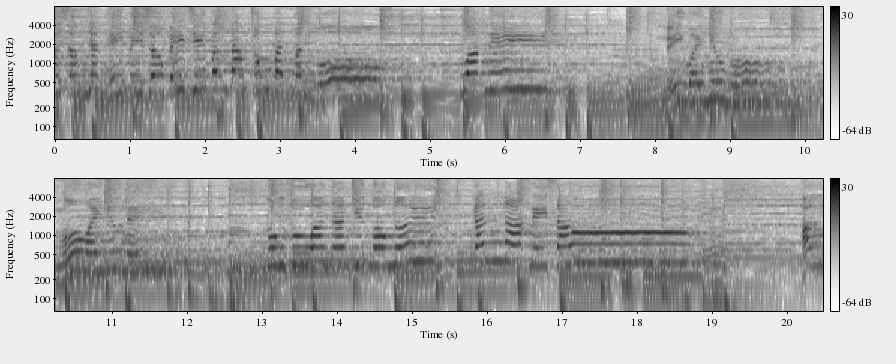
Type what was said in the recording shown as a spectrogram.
开心一起，悲伤彼此分担，总不分我或你。你为了我，我为了你，共赴患难绝望里，紧握你手。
